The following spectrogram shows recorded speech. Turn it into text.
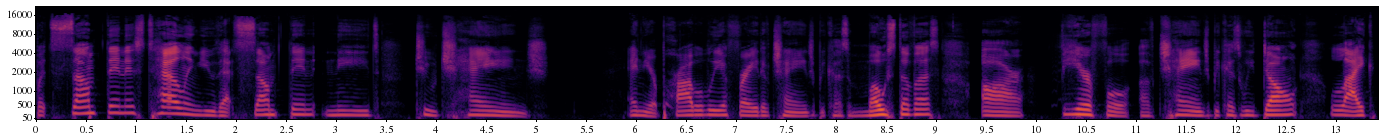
but something is telling you that something needs to change. And you're probably afraid of change because most of us are fearful of change because we don't like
